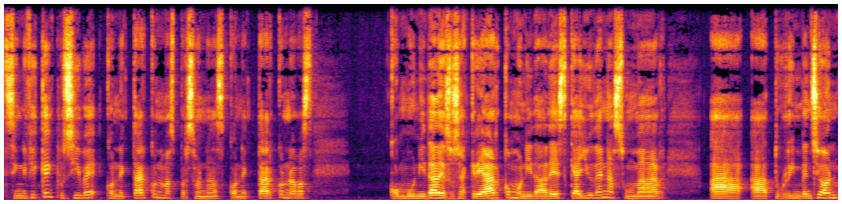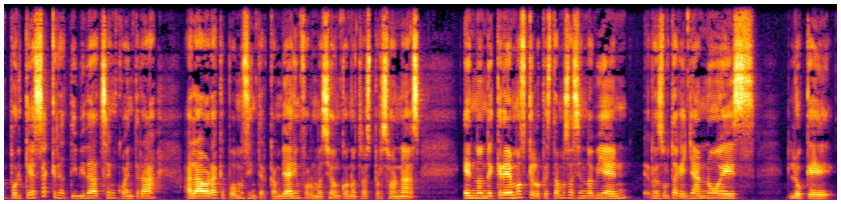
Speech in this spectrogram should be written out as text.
significa inclusive conectar con más personas, conectar con nuevas comunidades, o sea, crear comunidades que ayuden a sumar a, a tu reinvención, porque esa creatividad se encuentra a la hora que podemos intercambiar información con otras personas, en donde creemos que lo que estamos haciendo bien resulta que ya no es lo que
